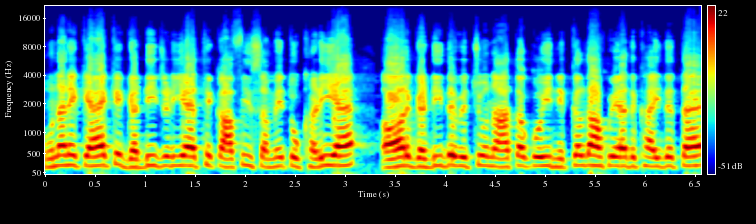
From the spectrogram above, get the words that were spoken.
ਉਹਨਾਂ ਨੇ ਕਿਹਾ ਕਿ ਗੱਡੀ ਜਿਹੜੀ ਹੈ ਇੱਥੇ ਕਾਫੀ ਸਮੇਂ ਤੋਂ ਖੜੀ ਹੈ ਔਰ ਗੱਡੀ ਦੇ ਵਿੱਚੋਂ ਨਾ ਤਾਂ ਕੋਈ ਨਿਕਲਦਾ ਹੋਇਆ ਦਿਖਾਈ ਦਿੱਤਾ ਹੈ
